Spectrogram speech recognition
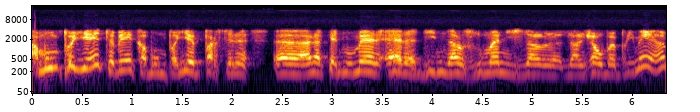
a Montpellier també, que Montpellier eh, en aquest moment era dins dels domenis del, del Jaume I, eh?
